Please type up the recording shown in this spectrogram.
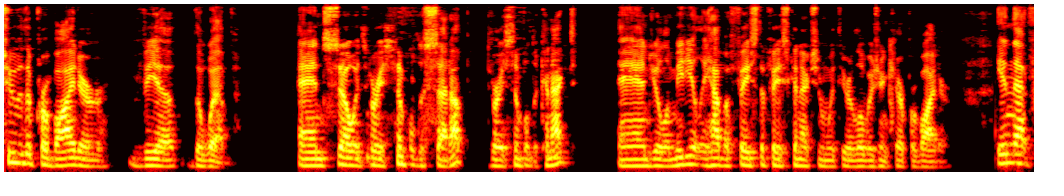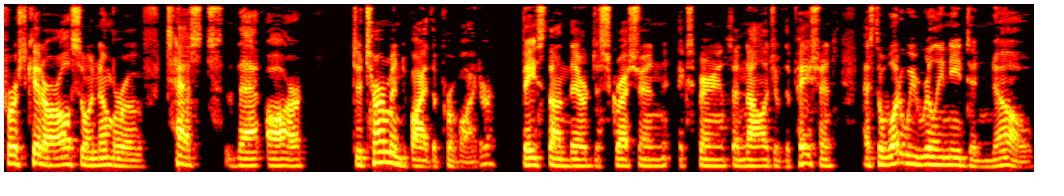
to the provider via the web. And so it's very simple to set up, very simple to connect, and you'll immediately have a face to face connection with your low vision care provider. In that first kit are also a number of tests that are determined by the provider based on their discretion, experience, and knowledge of the patient as to what do we really need to know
